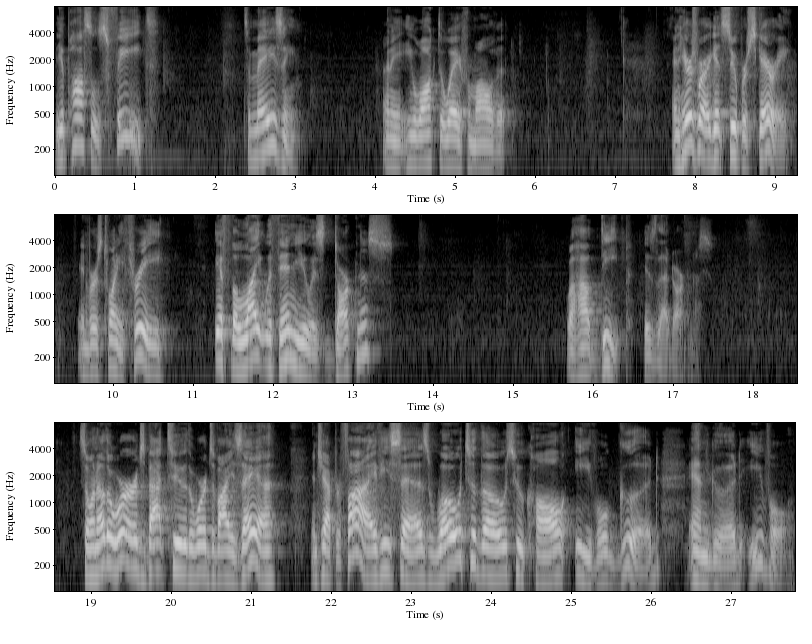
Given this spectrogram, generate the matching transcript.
the apostles' feet. It's amazing. And he, he walked away from all of it. And here's where it gets super scary. In verse 23, if the light within you is darkness, well, how deep is that darkness? So, in other words, back to the words of Isaiah in chapter 5, he says, Woe to those who call evil good and good evil.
